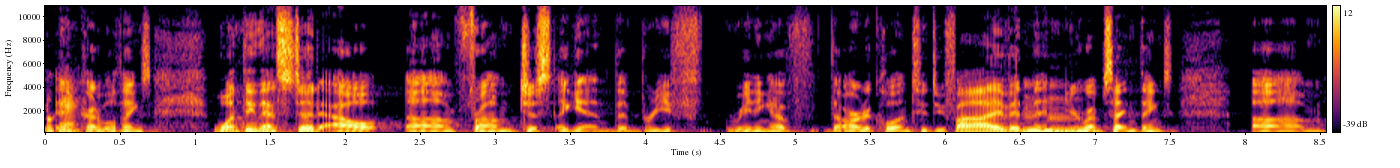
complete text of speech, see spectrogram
Okay. incredible things. One thing that stood out um, from just again the brief reading of the article in two two five, and then Mm-hmm. your website and things, um,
